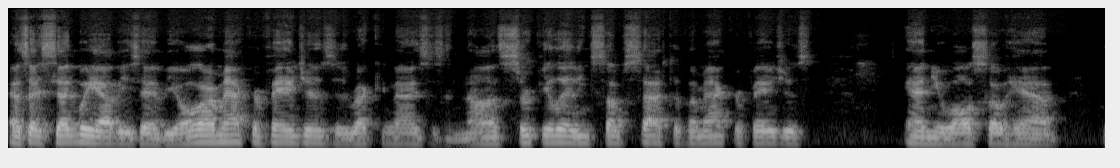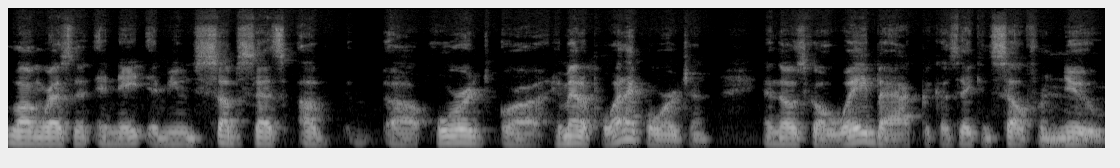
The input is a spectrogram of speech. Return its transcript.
As I said, we have these alveolar macrophages, is recognized as a non-circulating subset of the macrophages, and you also have lung-resident innate immune subsets of uh, or, or hematopoietic origin, and those go way back because they can self-renew,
